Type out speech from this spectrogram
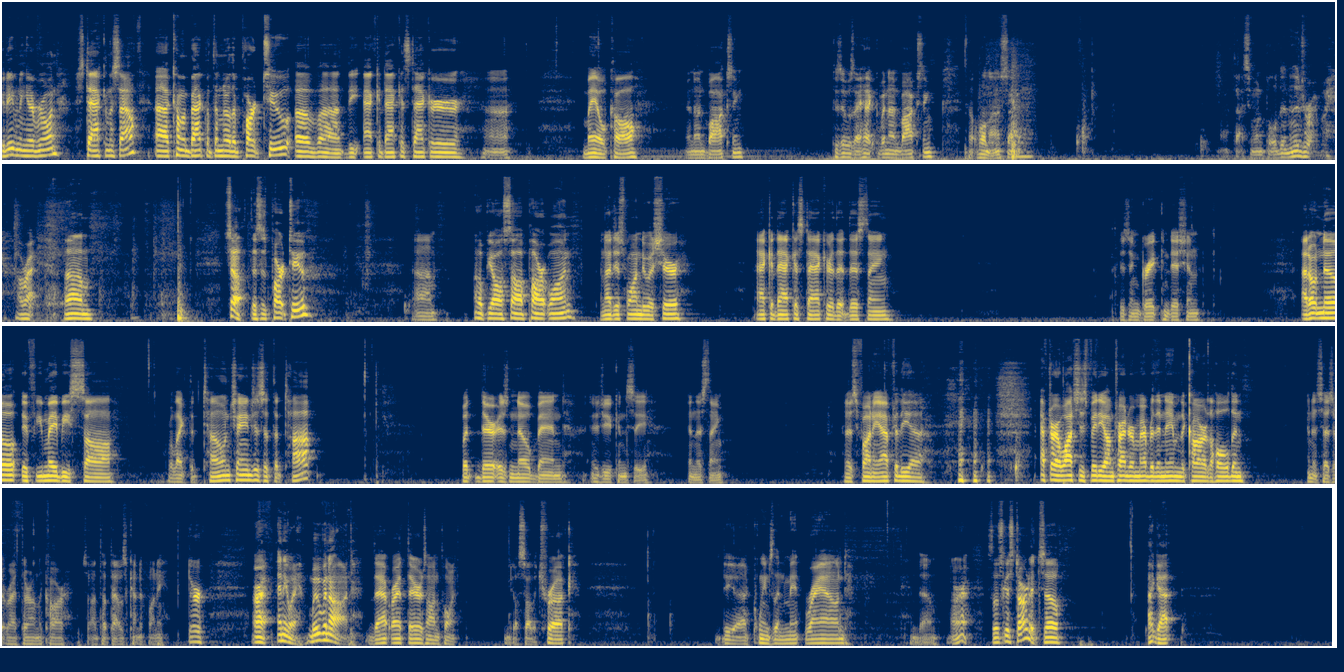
Good evening, everyone. Stacking the South. Uh, coming back with another part two of uh, the Accadaca Stacker uh, mail call and unboxing. Because it was a heck of an unboxing. Oh, hold on a second. I thought someone pulled into the driveway. All right. Um, so, this is part two. Um, hope you all saw part one. And I just wanted to assure Accadaca Stacker that this thing is in great condition. I don't know if you maybe saw where like the tone changes at the top, but there is no bend as you can see in this thing. And it's funny after the uh, after I watched this video, I'm trying to remember the name of the car, the Holden, and it says it right there on the car. So I thought that was kind of funny. Durr. All right. Anyway, moving on. That right there is on point. You all saw the truck the uh, Queensland Mint round. And um, all right, so let's get started. So I got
